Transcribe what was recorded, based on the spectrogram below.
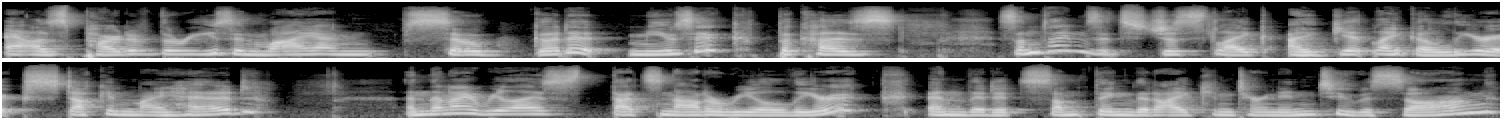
as part of the reason why I'm so good at music. Because sometimes it's just like I get like a lyric stuck in my head. And then I realize that's not a real lyric and that it's something that I can turn into a song.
